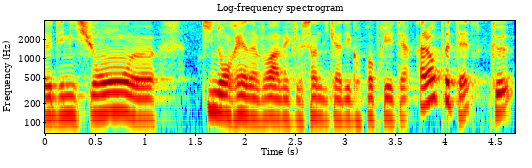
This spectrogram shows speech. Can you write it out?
des missions qui n'ont rien à voir avec le syndicat des copropriétaires. Alors peut-être que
